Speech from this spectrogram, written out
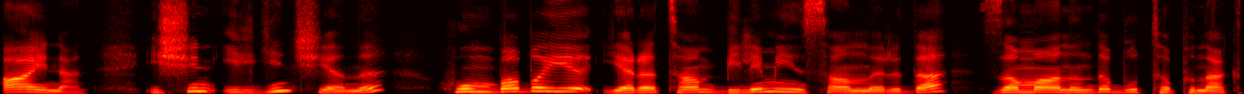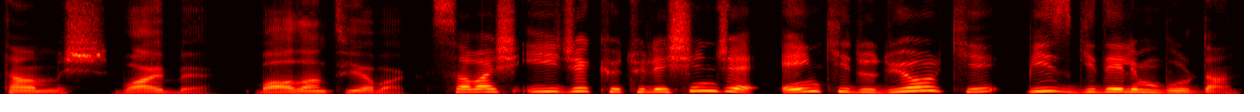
Aynen. İşin ilginç yanı Humbaba'yı yaratan bilim insanları da zamanında bu tapınaktanmış. Vay be, bağlantıya bak. Savaş iyice kötüleşince Enkidu diyor ki biz gidelim buradan.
